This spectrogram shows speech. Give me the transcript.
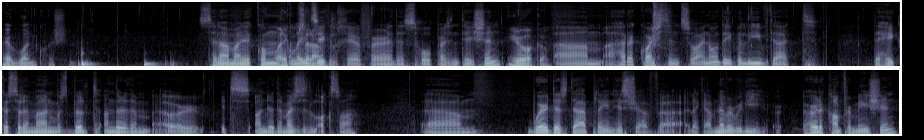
We have one question. Assalamu alaikum. Wa alaikum Allah salam. al-khair for this whole presentation. You're welcome. Um, I had a question. So I know they believe that the Haykal Suleiman was built under the, or it's under the Masjid al-Aqsa. Um, where does that play in history? I've, uh, like, I've never really heard a confirmation,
